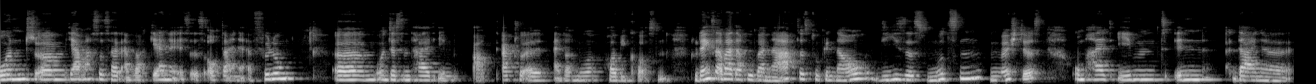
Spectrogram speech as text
und ähm, ja, machst es halt einfach gerne. Es ist auch deine Erfüllung. Ähm, und das sind halt eben aktuell einfach nur Hobbykosten. Du denkst aber darüber nach, dass du genau dieses nutzen möchtest, um halt eben in deine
